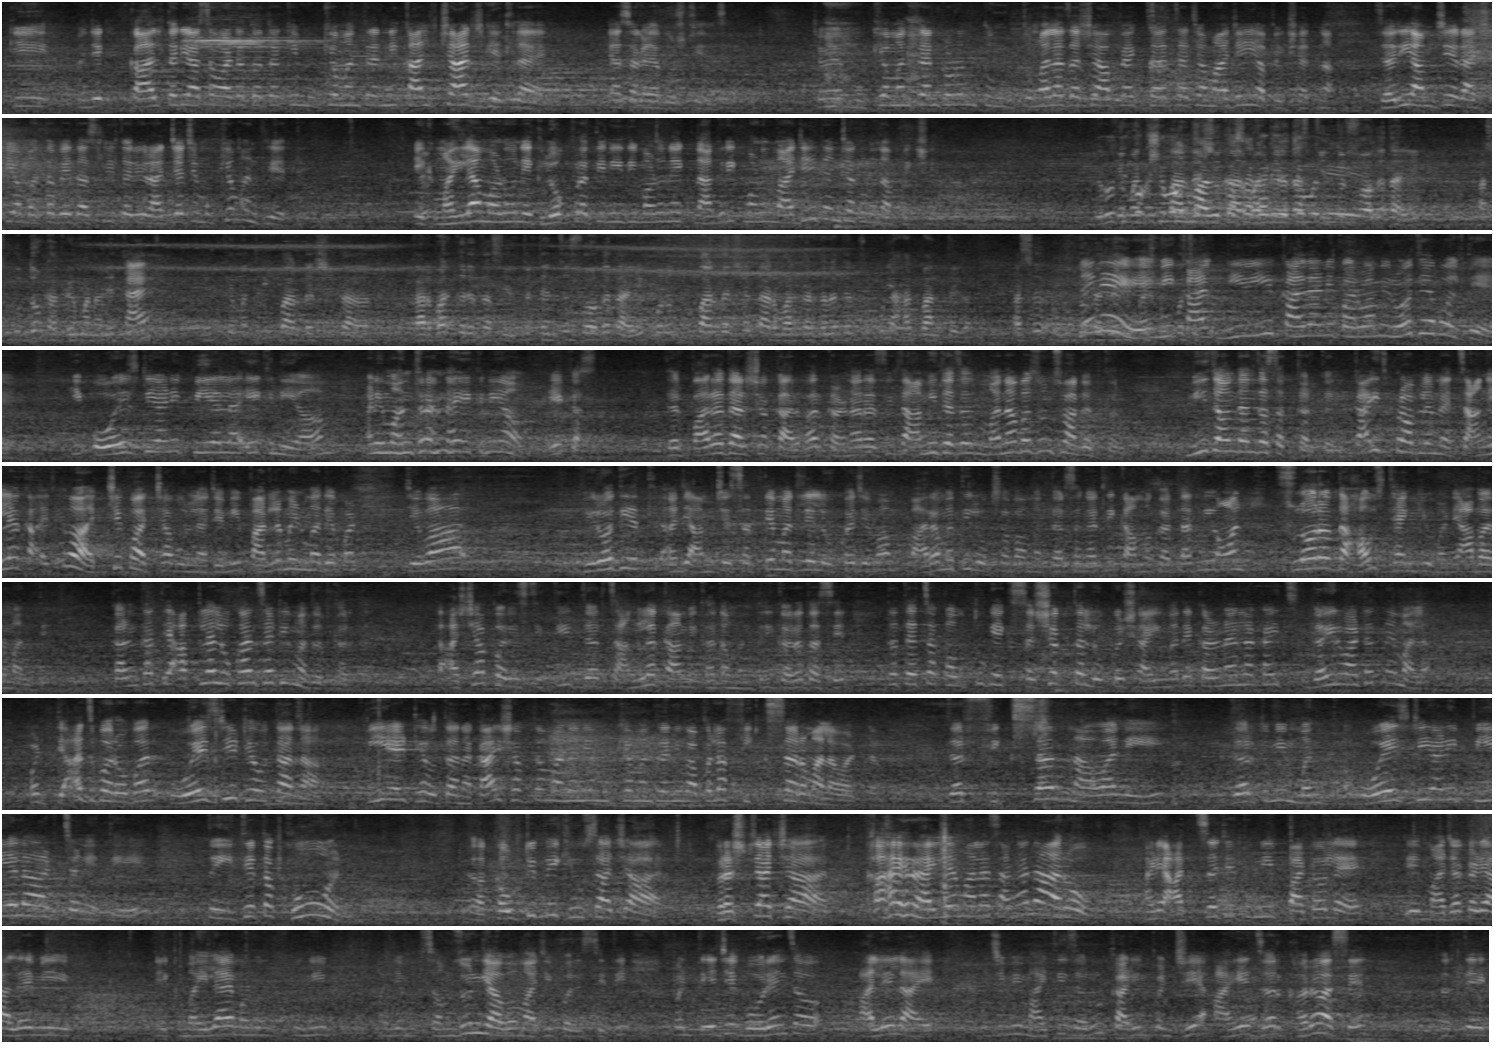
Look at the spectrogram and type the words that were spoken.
की म्हणजे काल तरी असं वाटत होतं की मुख्यमंत्र्यांनी काल चार्ज घेतला आहे या सगळ्या गोष्टींचा. त्यामुळे मुख्यमंत्र्यांकडून तुम तुम्हाला जशा अपेक्षा आहेत त्याच्या माझ्याही अपेक्षा आहेत ना. जरी आमचे राजकीय मतभेद असली तरी राज्याचे मुख्यमंत्री आहेत ते. एक महिला म्हणून एक लोकप्रतिनिधी म्हणून एक नागरिक म्हणून माझीही त्यांच्याकडून अपेक्षा आहे काय? मुख्यमंत्री पारदर्शी का- कारभार करत असेल तर त्यांचं स्वागत आहे. परंतु पारदर्शक कारभार करताना त्यांचं कोणी हात बांधते का? असं नाही नाही मी काल मी काल आणि परवा मी रोज हे बोलते की ओ एस डी आणि पी एलला एक नियम आणि मंत्र्यांना एक नियम एक असतं जर पारदर्शक कारभार करणार असेल तर आम्ही त्याचं मनापासून स्वागत करू. मी जाऊन त्यांचा सत्कार करीन. काहीच प्रॉब्लेम नाही. चांगल्या का अच्छे को अच्छा बोलण्याचे मी पार्लमेंटमध्ये पण जेव्हा विरोधी म्हणजे आमचे सत्तेमधले लोक जेव्हा बारामती लोकसभा मतदारसंघातली कामं करतात मी on floor of the house thank you म्हणजे आभार मानते. कारण का ते आपल्या लोकांसाठी मदत करतात. तर अशा परिस्थितीत जर चांगलं काम एखादा मंत्री करत असेल तर त्याचं कौतुक एक सशक्त लोकशाहीमध्ये करण्याला काहीच गैर वाटत नाही मला. पण त्याचबरोबर ओ एस डी ठेवताना पी ए ठेवताना काय शब्द माननीय मुख्यमंत्र्यांनी वापरला? फिक्सर मला वाटतं. जर फिक्सर नावाने जर तुम्ही मन ओ एस डी आणि पी एला अडचण येते तर इथे तर खून कौटुंबिक हिंसाचार भ्रष्टाचार काय राहिले मला सांगा ना आरोप. आणि आजचं जे तुम्ही पाठवलं आहे ते माझ्याकडे आलं आहे मी एक महिला आहे म्हणून तुम्ही म्हणजे समजून घ्यावं माझी परिस्थिती. पण ते जे गोऱ्यांचं आलेलं आहे त्याची मी माहिती जरूर काढीन. पण जे आहे जर खरं असेल तर ते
